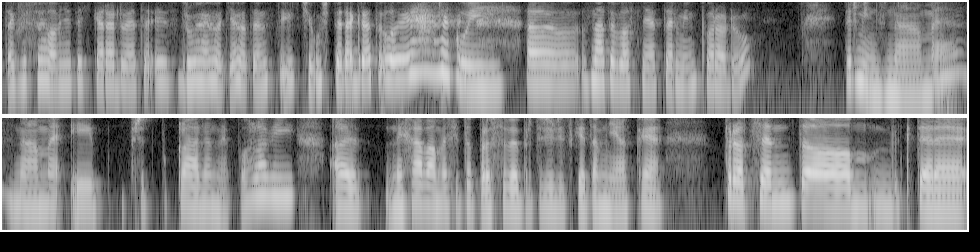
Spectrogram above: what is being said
Tak vy se hlavně teďka radujete i z druhého těhotenství, k čemuž teda gratuluji. Děkuji. Znáte vlastně termín porodu? Termín známe, známe i předpokládané pohlaví, ale necháváme si to pro sebe, protože vždycky je tam nějaké procento, které,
